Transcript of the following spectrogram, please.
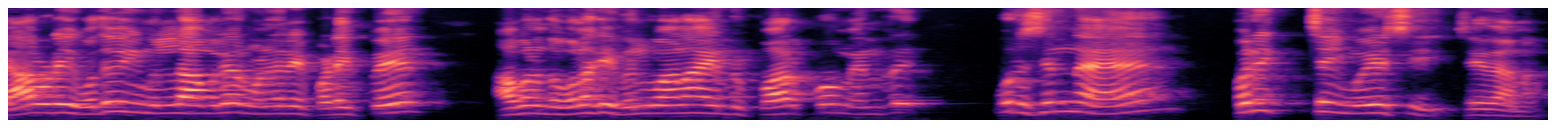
யாருடைய உதவியும் இல்லாமலே ஒரு மனிதனை படைப்பேன் அவன் இந்த உலகை வெல்வானா என்று பார்ப்போம் என்று ஒரு சின்ன பரீட்சை முயற்சி செய்தானாம்.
